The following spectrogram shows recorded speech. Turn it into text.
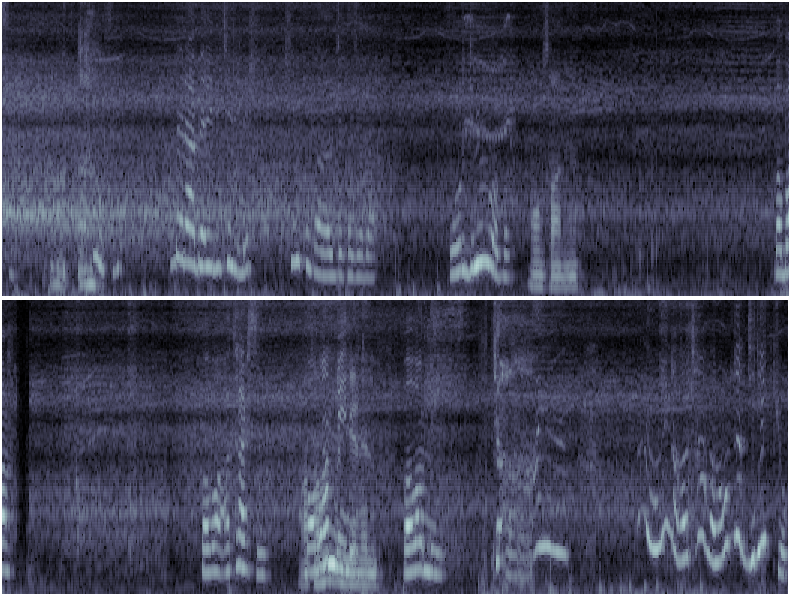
Olsun. Olsun. Berabere bitebilir. Kim kupa alacak acaba? Zor değil mi baba? 10 saniye. Baba. Baba atarsın. Atalım Babam benim. yenelim. Babam benim. Ya hayır. Ama oyunda hata var. Orada direk yok.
